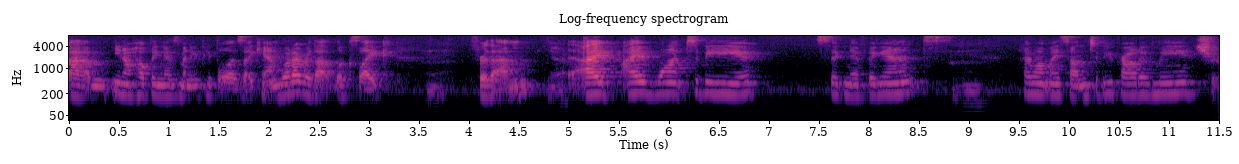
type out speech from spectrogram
um, you know, helping as many people as I can, whatever that looks like Mm. for them. Yeah. I I want to be significant. Mhm. I want my son to be proud of me, Sure.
